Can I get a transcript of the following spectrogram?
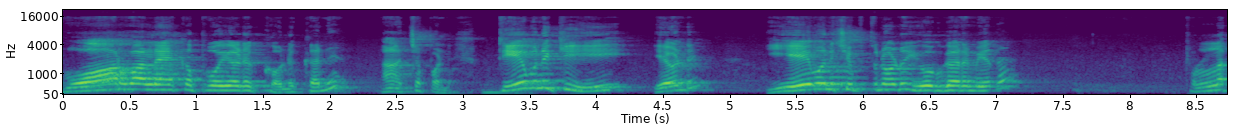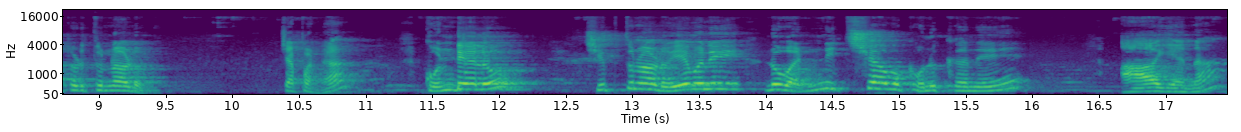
ఓర్వలేకపోయాడు కనుకనే. చెప్పండి. దేవునికి ఏమండి? ఏమని చెప్తున్నాడు యోబు గారి మీద? పుల్ల పెడుతున్నాడు. చెప్పండి కొండేలు చెప్తున్నాడు ఏమని? నువ్వు అన్ని ఇచ్చావు కనుకనే ఆయన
